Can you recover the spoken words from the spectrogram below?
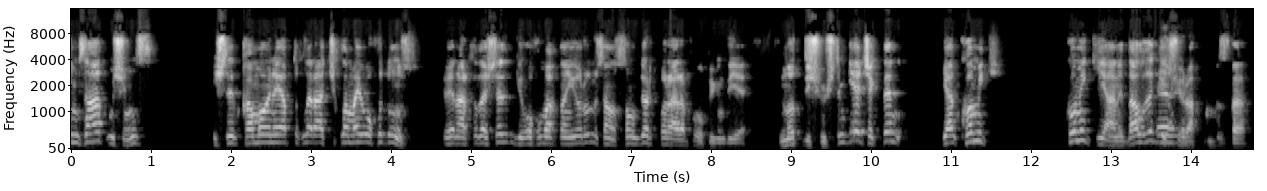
imza atmışsınız. İşte kamuoyuna yaptıkları açıklamayı okudunuz. Ben arkadaşlar dedim ki okumaktan yorulursanız son dört paragrafı okuyun diye not düşmüştüm. Gerçekten yani komik. Komik yani dalga Evet. geçiyor aklımızda.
